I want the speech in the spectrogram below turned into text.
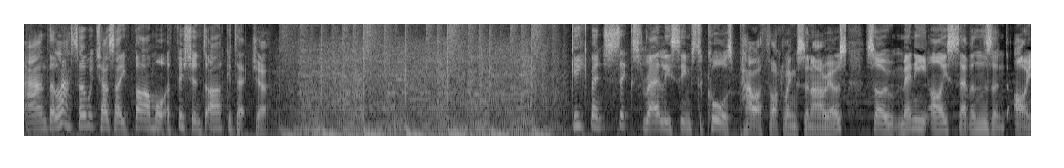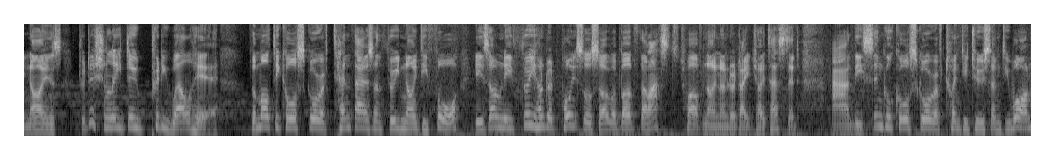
and the latter which has a far more efficient architecture. Geekbench 6 rarely seems to cause power throttling scenarios, so many i7s and i9s traditionally do pretty well here. The multi-core score of 10,394 is only 300 points or so above the last 12900H I tested, and the single core score of 2271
